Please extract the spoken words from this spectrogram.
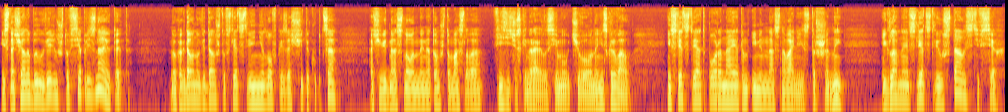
и сначала был уверен, что все признают это. Но когда он увидал, что вследствие неловкой защиты купца – очевидно основанный на том, что Маслова физически нравилось ему, чего он и не скрывал. И вследствие отпора на этом именно основании старшины, и, главное, вследствие усталости всех,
